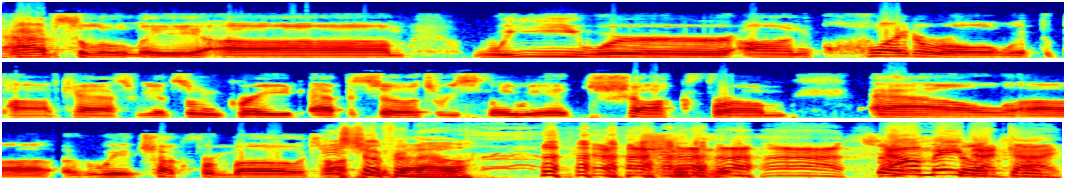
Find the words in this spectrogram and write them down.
Absolutely. Um, we were on quite a roll with the podcast. We had some great episodes recently. We had Chuck from Al. Uh, we had Chuck from Mo. Talking Chuck from about- Al. Al made Chuck that guy.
